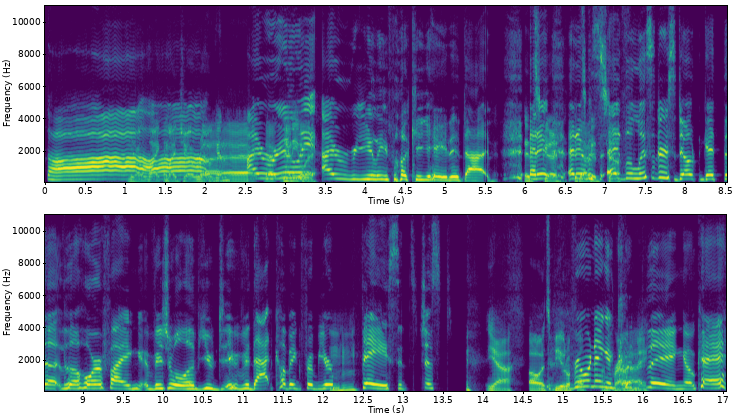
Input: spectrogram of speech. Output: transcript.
Stop. You don't like my Joe Rogan? I no, really, anyway. I really fucking hated that. and it, good. and It's it good was, stuff. and the listeners don't get the the horrifying visual of you d- that coming from your Mm-hmm. face. It's just Yeah. Oh, it's beautiful. ruining I'm a good thing. Okay.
